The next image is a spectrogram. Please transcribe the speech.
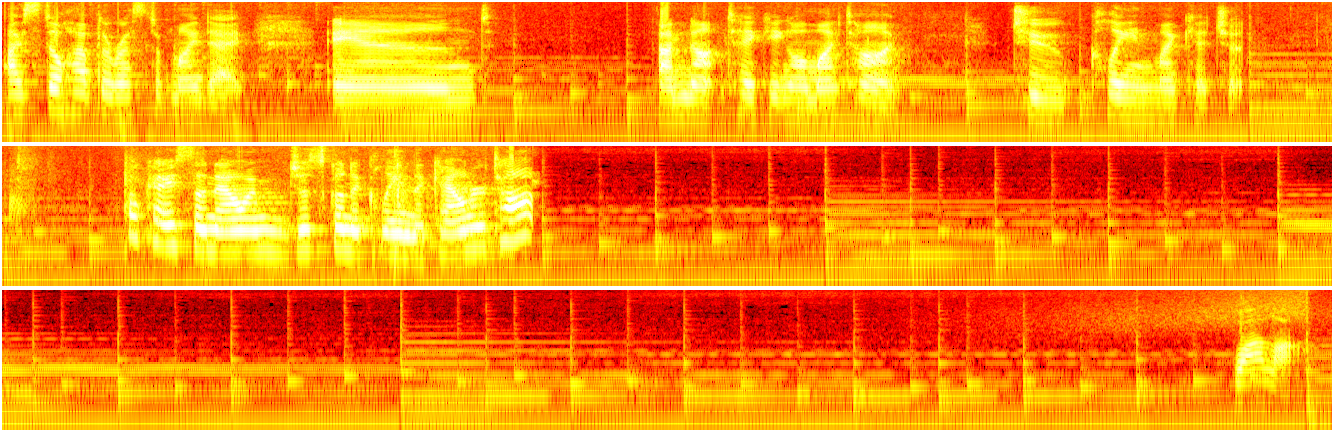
I still have the rest of my day and I'm not taking all my time to clean my kitchen. Okay, so now I'm just going to clean the countertop. Voila.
